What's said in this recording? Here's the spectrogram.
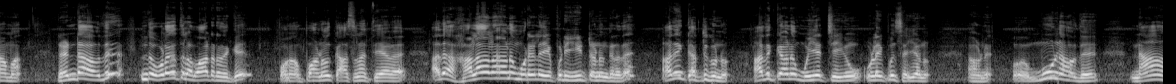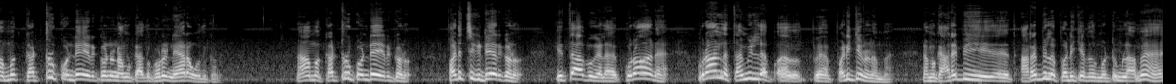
ஆமாம் ரெண்டாவது இந்த உலகத்தில் வாடுறதுக்கு பணம் காசுலாம் தேவை. அதை ஹலாலான முறையில் எப்படி ஈட்டணுங்கிறத அதையும் கற்றுக்கணும் அதுக்கான முயற்சியும் உழைப்பும் செய்யணும். அவனு மூணாவது நாம் கற்றுக்கொண்டே இருக்கணும். நமக்கு அதுக்கு ஒரு நேரம் ஒதுக்கணும். நாம் கற்றுக்கொண்டே இருக்கணும். படிச்சுக்கிட்டே இருக்கணும். கித்தாபுகளை குரானை குரானில் தமிழில் படிக்கணும் நம்ம. நமக்கு அரபி அரபியில் படிக்கிறது மட்டும் இல்லாமல்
